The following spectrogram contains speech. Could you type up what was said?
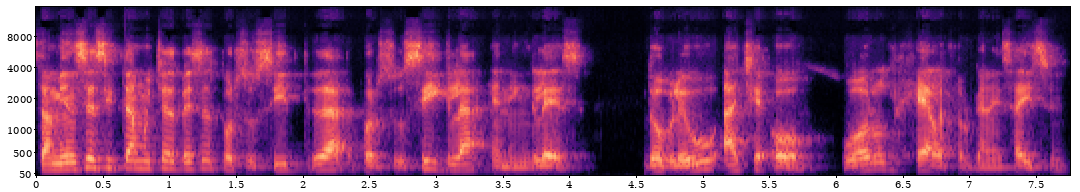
También se cita muchas veces por su, sigla en inglés, WHO, World Health Organization.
